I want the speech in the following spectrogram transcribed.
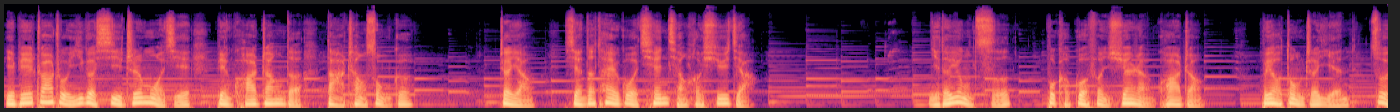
也别抓住一个细枝末节便夸张的大唱颂歌，这样显得太过牵强和虚假。你的用词。不可过分渲染夸张，不要动辄言醉。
